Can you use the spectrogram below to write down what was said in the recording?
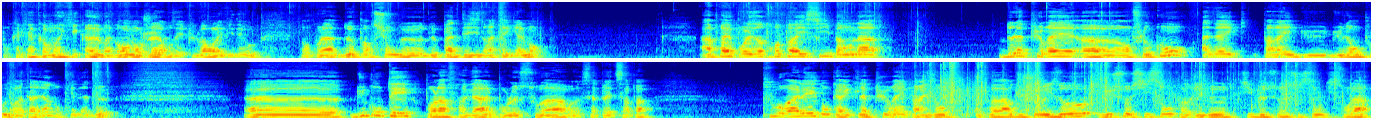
pour quelqu'un comme moi qui est quand même un grand mangeur. Vous avez pu le voir dans la vidéo. Donc voilà, deux portions de, pâtes déshydratées également. Après, pour les autres repas ici, ben, on a de la purée euh, en flocons avec pareil du, lait en poudre à l'intérieur, donc il y en a deux. Euh, du comté pour la fragale, pour le soir, euh, ça peut être sympa. Pour aller donc avec la purée par exemple, on peut avoir du chorizo, du saucisson, quand j'ai deux types de saucissons qui sont là.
